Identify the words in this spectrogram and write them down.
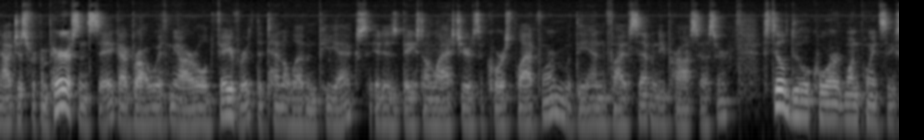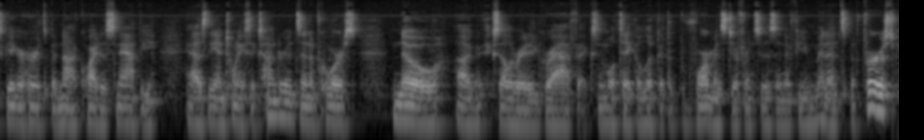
Now, just for comparison's sake, I brought with me our old favorite, the 1011PX. It is based on last year's, of course, platform with the N570 processor. Still dual core at 1.6 gigahertz, but not quite as snappy as the N2600s, and of course, no uh, accelerated graphics. And we'll take a look at the performance differences in a few minutes. But first,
